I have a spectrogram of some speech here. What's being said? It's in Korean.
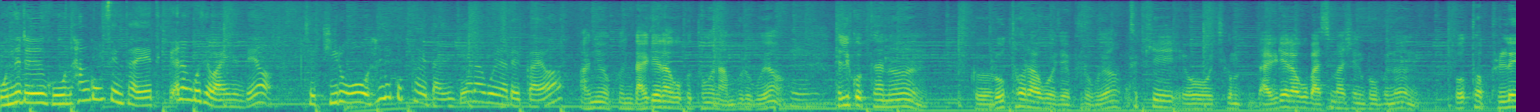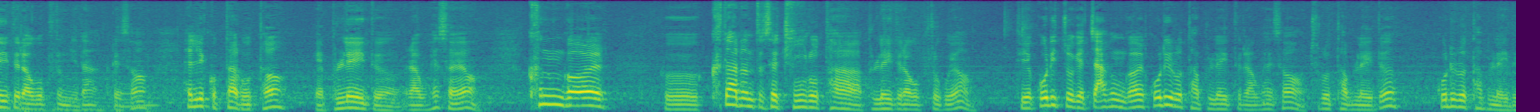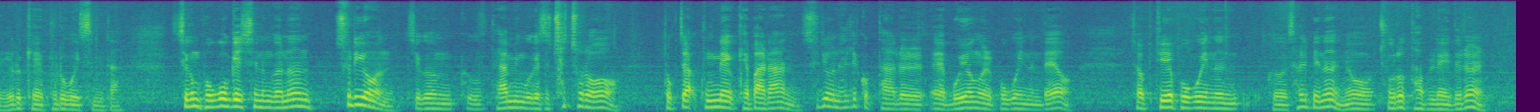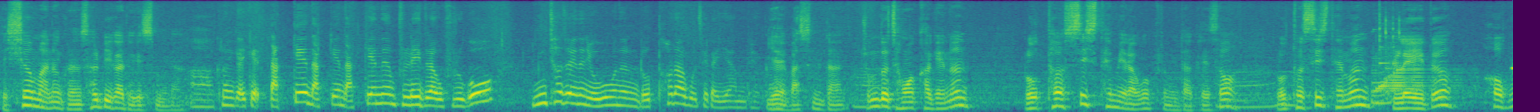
네, 오늘은 고흥 항공센터에 특별한 곳에 와 있는데요. 제 뒤로 헬리콥터의 날개라고 해야 될까요? 아니요, 그건 날개라고 보통은 안 부르고요. 네. 헬리콥터는 그 로터라고 이제 부르고요. 특히 요 지금 날개라고 말씀하시는 부분은 로터 블레이드라고 부릅니다. 그래서 헬리콥터 로터 예, 블레이드라고 해서요. 큰 걸 그 크다는 뜻의 주 로터 블레이드라고 부르고요. 뒤에 꼬리 쪽에 작은 걸 꼬리 로터 블레이드라고 해서 주 로터 블레이드, 꼬리 로터 블레이드 이렇게 부르고 있습니다. 지금 보고 계시는 거는 수리온 지금 그 대한민국에서 최초로 독자 국내 개발한 수리온 헬리콥터를 의 모형을 보고 있는데요. 저 뒤에 보고 있는 그 설비는 요 주 로터 블레이드를 시험하는 그런 설비가 되겠습니다. 아, 그러니까 이렇게 낱개, 낱개, 낱개는 블레이드라고 부르고 뭉쳐져 있는 이 부분은 로터라고 제가 이해하면 될까요? 예, 맞습니다. 좀더 정확하게는 로터 시스템이라고 부릅니다. 그래서 로터 시스템은 블레이드, 허브,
